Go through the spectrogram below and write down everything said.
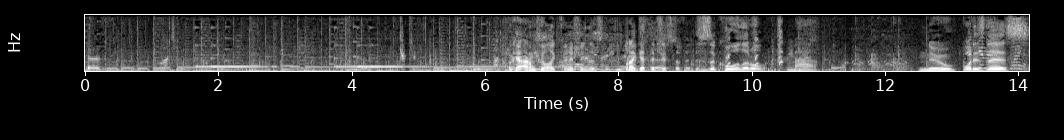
this. Okay, I don't feel like finishing this, but I get the gist of it. This is a cool little map. New? What is this?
